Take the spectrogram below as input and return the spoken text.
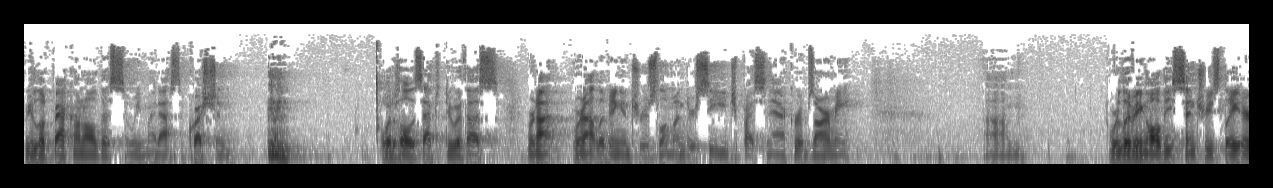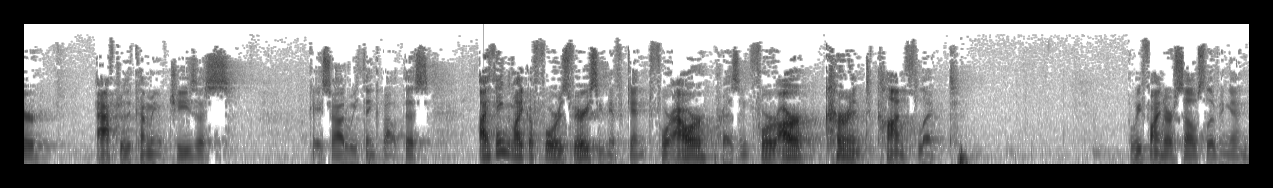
we look back on all this and we might ask the question what does all this have to do with us? We're not, we're not living in Jerusalem under siege by Sennacherib's army. Um, we're living all these centuries later after the coming of Jesus. Okay, so how do we think about this? I think Micah 4 is very significant for our present, for our current conflict that we find ourselves living in.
